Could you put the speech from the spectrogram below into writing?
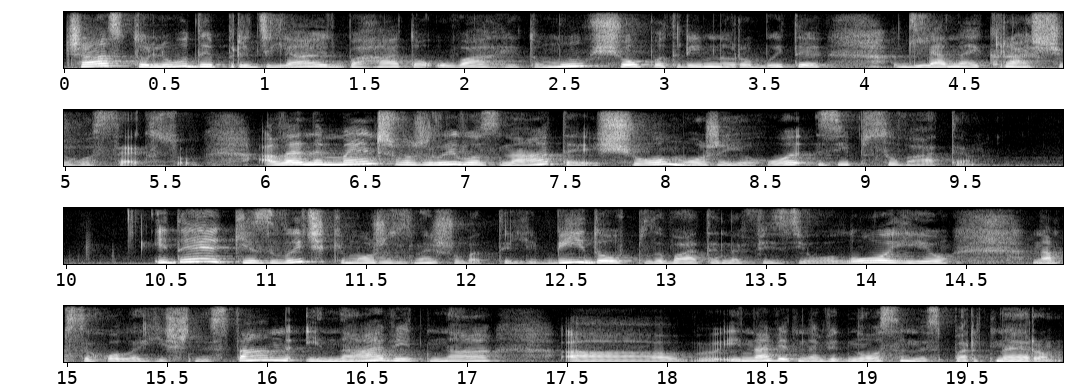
Часто люди приділяють багато уваги тому, що потрібно робити для найкращого сексу, але не менш важливо знати, що може його зіпсувати. І деякі звички можуть знижувати лібідо, впливати на фізіологію, на психологічний стан і навіть на, а, і навіть на відносини з партнером.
